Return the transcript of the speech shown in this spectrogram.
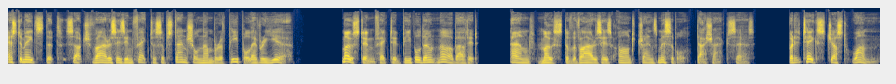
estimates that such viruses infect a substantial number of people every year. Most infected people don't know about it, and most of the viruses aren't transmissible, Daszak says. But it takes just one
